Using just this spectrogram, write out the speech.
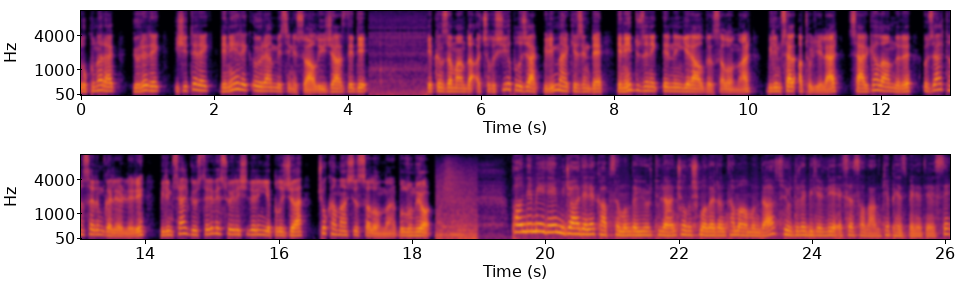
dokunarak, görerek, işiterek, deneyerek öğrenmesini sağlayacağız dedi. Yakın zamanda açılışı yapılacak bilim merkezinde deney düzeneklerinin yer aldığı salonlar, bilimsel atölyeler, sergi alanları, özel tasarım galerileri, bilimsel gösteri ve söyleşilerin yapılacağı çok amaçlı salonlar bulunuyor. Pandemiyle mücadele kapsamında yürütülen çalışmaların tamamında sürdürülebilirliği esas alan Kepez Belediyesi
